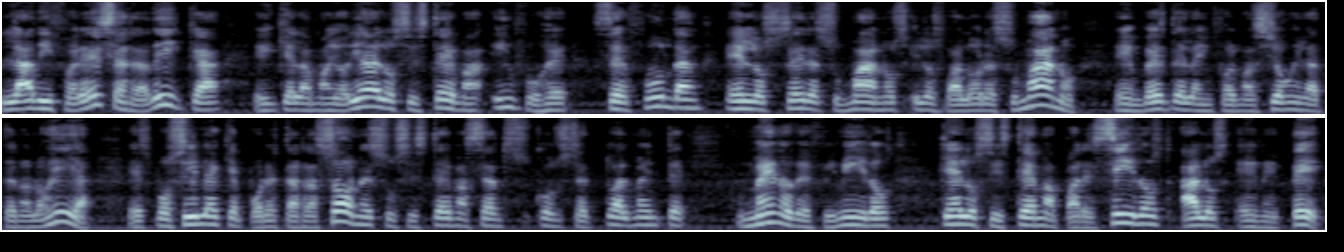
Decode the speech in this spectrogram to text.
La diferencia radica en que la mayoría de los sistemas Infuge se fundan en los seres humanos y los valores humanos en vez de la información y la tecnología. Es posible que por estas razones sus sistemas sean conceptualmente menos definidos que los sistemas parecidos a los NT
